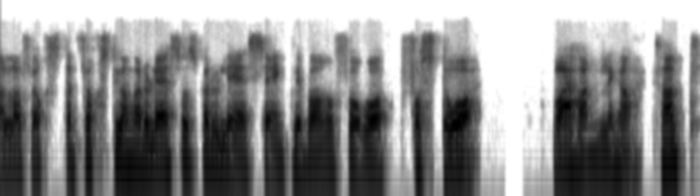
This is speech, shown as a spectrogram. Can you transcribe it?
aller først. Den første gangen du leser, skal du lese egentlig bare for å forstå hva er handlinga. sant?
